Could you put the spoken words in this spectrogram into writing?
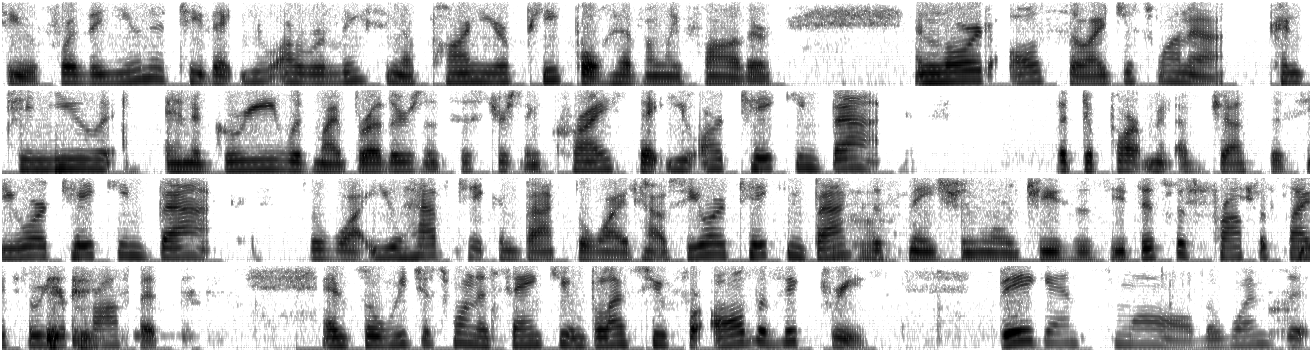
you for the unity that you are releasing upon your people, Heavenly Father. And Lord, also, I just want to continue and agree with my brothers and sisters in Christ that you are taking back the Department of Justice. You are taking back the White. You have taken back the White House. You are taking back mm-hmm. this nation, Lord Jesus. This was prophesied through your prophets. And so we just want to thank you and bless you for all the victories big and small, the ones that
